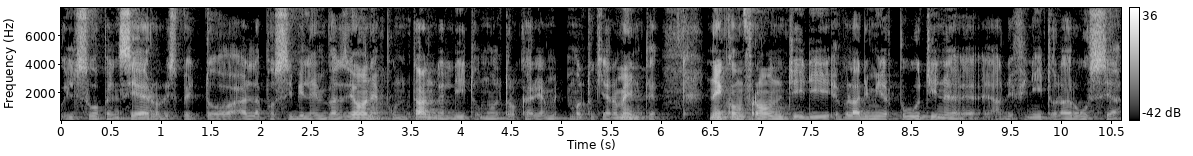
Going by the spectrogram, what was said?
il suo pensiero rispetto alla possibile invasione, puntando il dito molto, molto chiaramente nei confronti di Vladimir Putin, eh, ha definito la Russia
